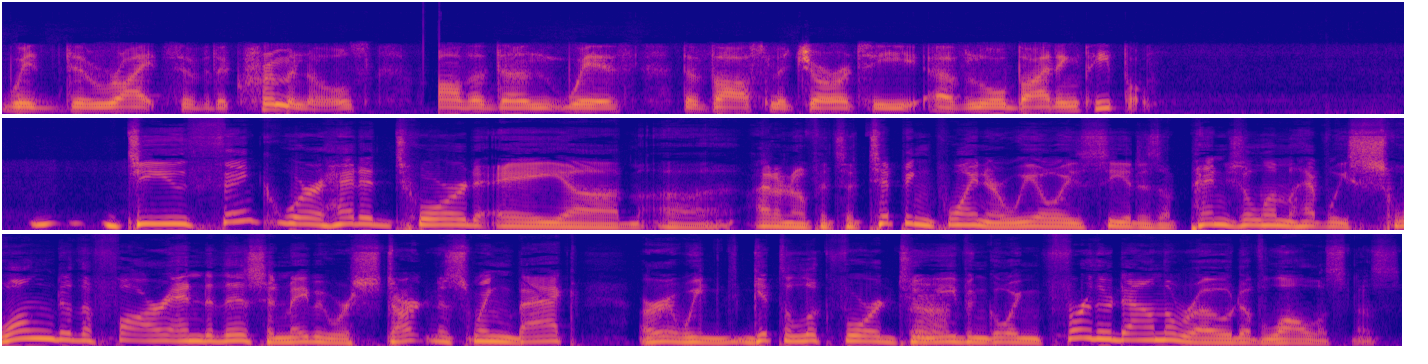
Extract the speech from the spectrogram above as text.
with the rights of the criminals rather than with the vast majority of law abiding people. Do you think we're headed toward a? Um, uh, I don't know if it's a tipping point or we always see it as a pendulum. Have we swung to the far end of this, and maybe we're starting to swing back, or we get to look forward to even going further down the road of lawlessness?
